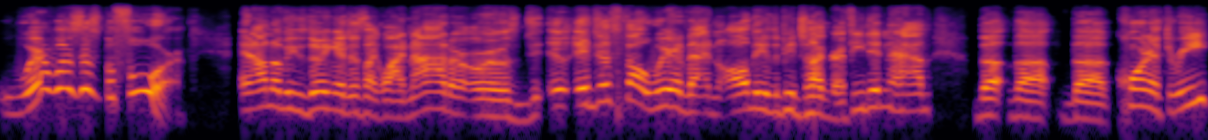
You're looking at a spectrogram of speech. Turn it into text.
where was this before? And I don't know if he's doing it just like why not, or, or it was it, it just felt weird that in all these PJ Tucker, if he didn't have the the the corner three,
